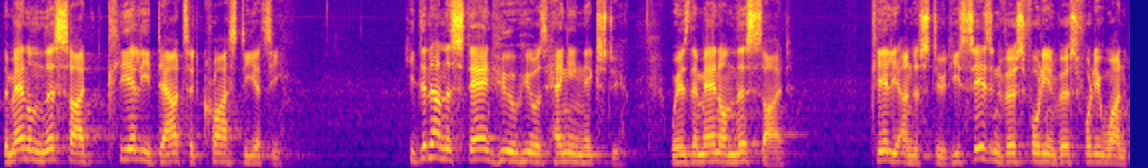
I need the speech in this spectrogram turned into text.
The man on this side clearly doubted Christ's deity. He didn't understand who he was hanging next to, whereas the man on this side clearly understood. He says in verse 40 and verse 41,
